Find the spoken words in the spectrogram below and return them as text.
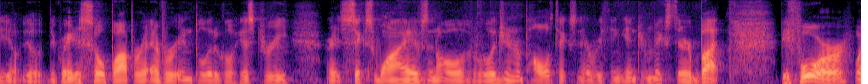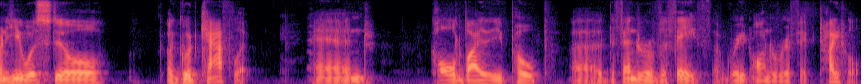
you know, the, greatest soap opera ever in political history, right? Six wives and all of religion and politics and everything intermixed there. But before, when he was still a good Catholic and called by the Pope uh, Defender of the Faith, a great honorific title,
